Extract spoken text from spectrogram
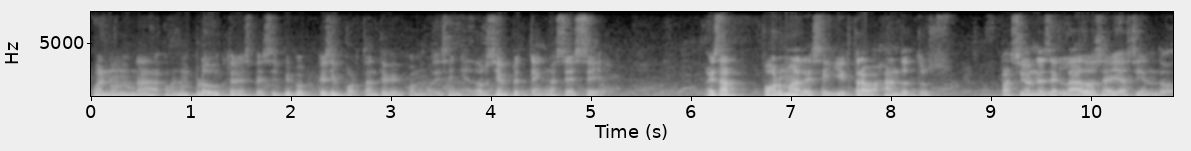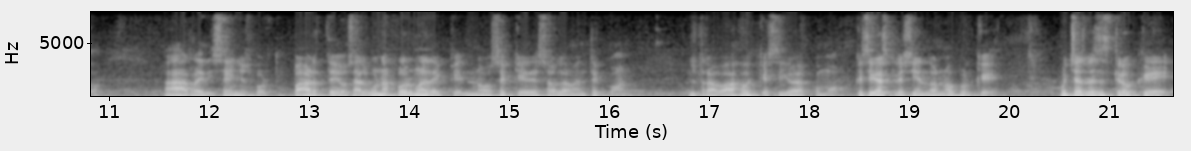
o en, una, o en un producto en específico, creo que es importante que como diseñador siempre tengas ese esa forma de seguir trabajando tus pasiones de lado, o sea, ya haciendo a rediseños por tu parte, o sea, alguna forma de que no se quede solamente con el trabajo y que siga como que sigas creciendo, ¿no? Porque muchas veces creo que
